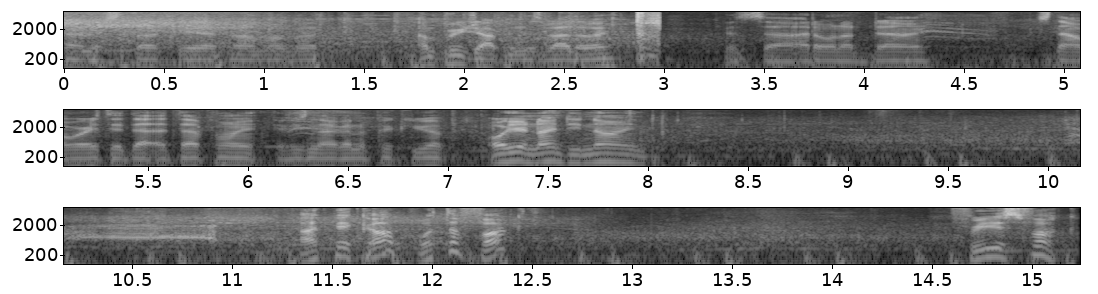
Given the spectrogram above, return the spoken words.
Kinda stuck, yeah, oh, my bad. I'm pre-dropping this, by the way. Because uh, I don't want to die. It's not worth it at that point if he's not gonna pick you up. Oh, you're 99. I pick up. What the fuck? Free as fuck.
